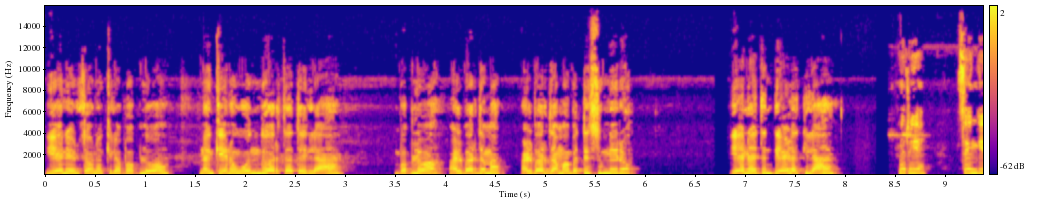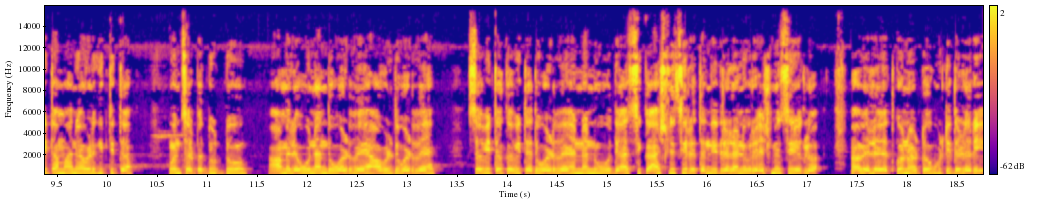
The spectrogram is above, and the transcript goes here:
ಏನು ಹೇಳ್ತಾವನ ಕಿಲ ಬಬ್ಲು? ನಂಗೇನೋ ಒಂದು ಅರ್ಥ ಇಲ್ಲ ಬಬ್ಲು ಅಳ್ಬಾರ್ದಮ್ಮ ಅಳ್ಬಾರ್ದಮ್ಮ ಬತ್ತಿ ಸುಮ್ಮನಿರು ಏನಾಯ್ತಂತ ಹೇಳಕ್ಕಿಲ್ಲ ಸರಿ ಸಂಗೀತ ಮನೆ ಒಳಗಿತ್ತಿತ್ತ ಒಂದು ಸ್ವಲ್ಪ ದುಡ್ಡು ಆಮೇಲೆ ನಂದು ಒಡವೆ ಅವಳದು ಒಡವೆ ಸವಿತಾ ಕವಿತಾದು ಒಡವೆ ನಾನು ಜಾಸ್ತಿ ಕಾಸ್ಟ್ಲಿ ಸೀರೆ ತಂದಿದ್ರಲ್ಲ ನೀವು ರೇಷ್ಮೆ ಸೀರೆಗಳು ಅವೆಲ್ಲ ಎತ್ಕೊಂಡು ಹೊಟ್ಟೋಗ್ಬಿಟ್ಟಿದ್ದಾಳೆ ರೀ.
